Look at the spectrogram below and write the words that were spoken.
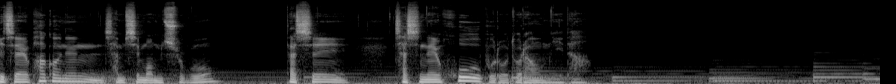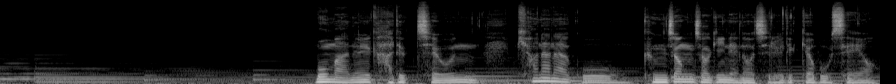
이제 확언은 잠시 멈추고 다시 자신의 호흡으로 돌아옵니다. 몸 안을 가득 채운 편안하고 긍정적인 에너지를 느껴보세요.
